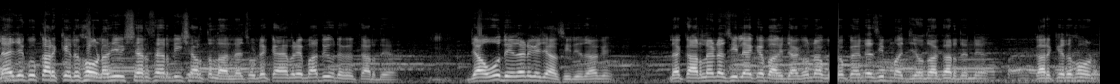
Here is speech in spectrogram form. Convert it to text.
ਲੈ ਜੇ ਕੋਈ ਕਰਕੇ ਦਿਖਾਉਣਾ ਸੀ ਸ਼ਰ ਸਰ ਦੀ ਸ਼ਰਤ ਲਾ ਲੈ ਤੁਹਾਡੇ ਕੈਮਰੇ ਵਾਧੂ ਕਰਦੇ ਆ। ਜਾਂ ਉਹ ਦੇ ਦੇਣਗੇ ਜਾਂ ਅਸੀਂ ਦੇ ਦਾਂਗੇ। ਲੈ ਕਰ ਲੈਣ ਅਸੀਂ ਲੈ ਕੇ ਵਗ ਜਾਗੇ। ਉਹਨਾਂ ਕੋਲ ਕਹਿੰਦੇ ਅਸੀਂ ਮ- ਜਿਉਂਦਾ ਕਰ ਦਿੰਦੇ ਆ। ਕਰਕੇ ਦਿਖਾਉਣ।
